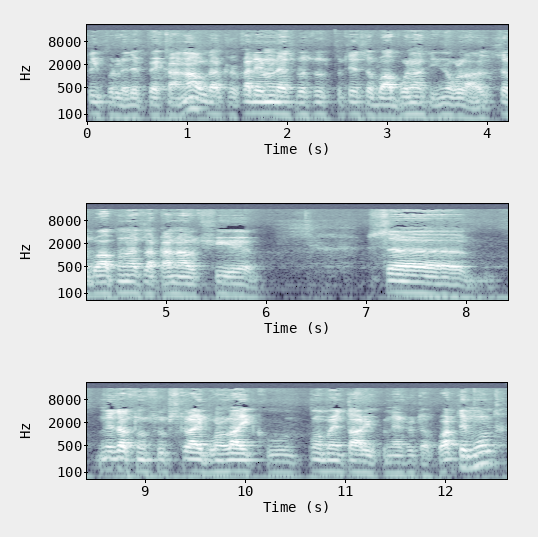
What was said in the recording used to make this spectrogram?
clipurile de pe canal. Dacă care nu le-ați văzut, puteți să vă abonați din nou la, să vă abonați la canal și uh, să ne dați un subscribe, un like, un comentariu, că ne ajută foarte mult.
